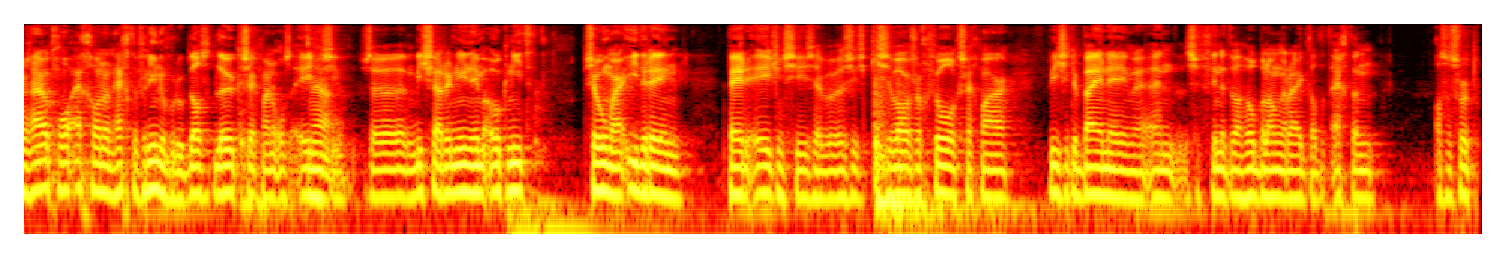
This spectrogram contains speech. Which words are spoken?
we zijn ook gewoon echt gewoon een hechte vriendengroep. Dat is het leuke, zeg maar, in onze agency. Ja. Ze, Misha en Renier nemen ook niet zomaar iedereen bij de agency. Ze, hebben, ze kiezen wel zorgvuldig, zeg maar, wie ze erbij nemen. En ze vinden het wel heel belangrijk dat het echt een, als een soort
